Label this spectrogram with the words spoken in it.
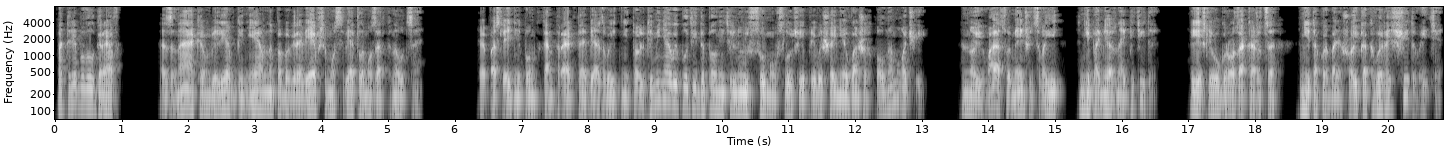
потребовал граф, знаком велев гневно побагровевшему светлому заткнуться. Последний пункт контракта обязывает не только меня выплатить дополнительную сумму в случае превышения ваших полномочий, но и вас уменьшить свои непомерные аппетиты, если угроза окажется не такой большой, как вы рассчитываете.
